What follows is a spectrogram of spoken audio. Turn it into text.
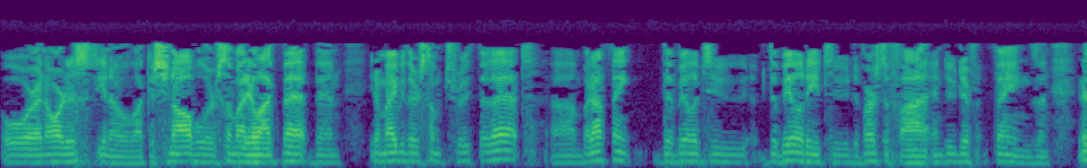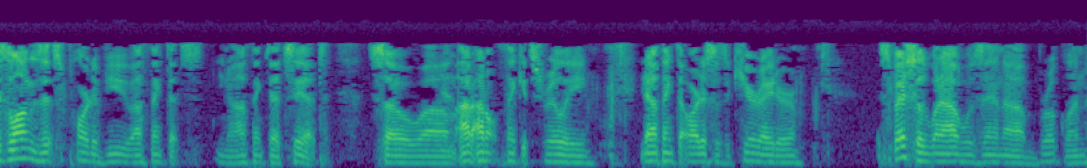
or an artist you know like a Schnabel or somebody like that, then you know maybe there's some truth to that. Um, but I think the ability to the ability to diversify and do different things, and, and as long as it's part of you, I think that's you know I think that's it. So um, I, I don't think it's really, you know, I think the artist as a curator, especially when I was in uh, Brooklyn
